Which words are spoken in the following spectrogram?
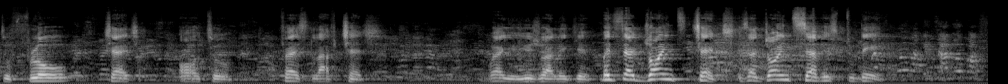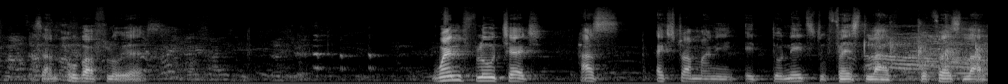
to Flow Church or to First Love Church, where you usually give. But it's a joint church, it's a joint service today. It's an overflow, yes. When Flow Church has extra money, it donates to First Love, to First Love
